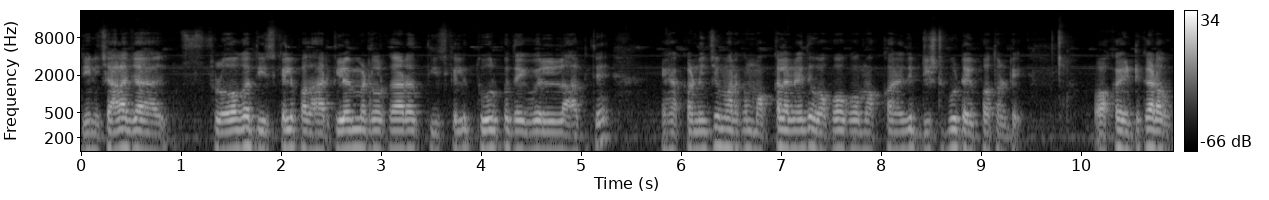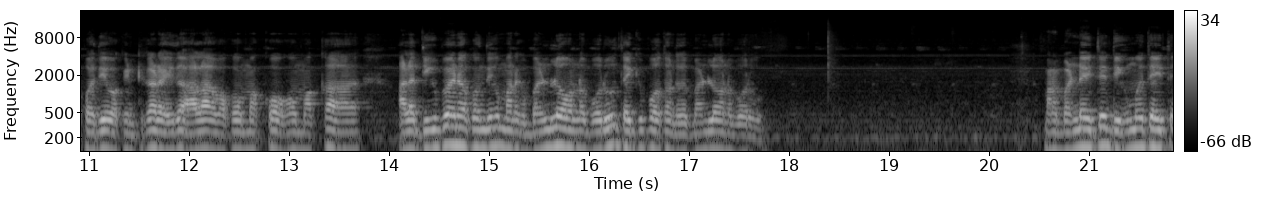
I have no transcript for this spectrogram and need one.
దీన్ని చాలా జా స్లోగా తీసుకెళ్ళి పదహారు కిలోమీటర్ల కాడ తీసుకెళ్ళి తూర్పు దిగి వెళ్ళి ఆపితే ఇక అక్కడి నుంచి మనకు మొక్కలు అనేది ఒక్కొక్క మొక్క అనేది డిస్ట్రిబ్యూట్ అయిపోతుంటాయి. ఒక ఇంటికాడ ఒక పది ఒక ఇంటికాడ ఐదు అలా ఒక్కో మొక్క ఒక్కో మొక్క అలా దిగిపోయిన కొద్దిగా మనకు బండిలో ఉన్న బరువు తగ్గిపోతుంటుంది బండిలో ఉన్న బరువు. మన బండి అయితే దిగుమతి అయితే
